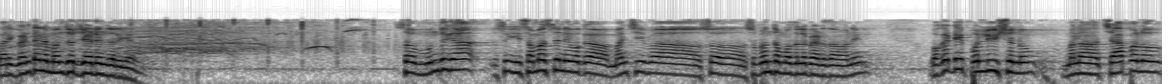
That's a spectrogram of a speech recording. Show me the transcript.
వారికి వెంటనే మంజూరు చేయడం జరిగింది. సో ముందుగా ఈ సమస్యని ఒక మంచి శుభంతో మొదలు పెడదామని. ఒకటి పొల్యూషన్. మన చేపలు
